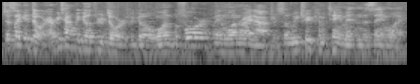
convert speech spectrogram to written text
Just like a door, every time we go through doors, we go one before and one right after, so we treat containment in the same way.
